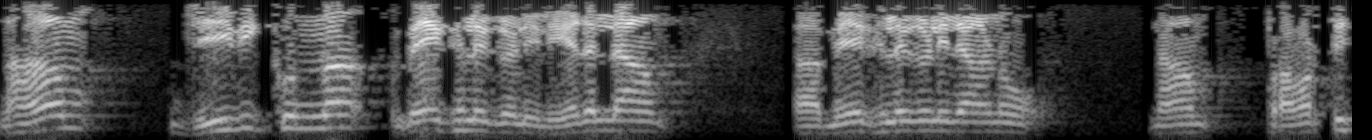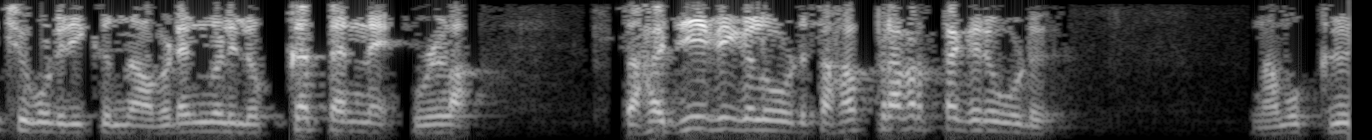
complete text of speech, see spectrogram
നാം ജീവിക്കുന്ന മേഖലകളിൽ ഏതെല്ലാം മേഖലകളിലാണോ നാം പ്രവർത്തിച്ചു കൊണ്ടിരിക്കുന്ന അവിടങ്ങളിലൊക്കെ തന്നെ ഉള്ള സഹജീവികളോട് സഹപ്രവർത്തകരോട് നമുക്ക്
